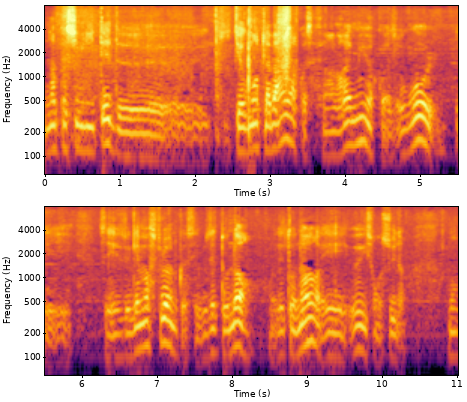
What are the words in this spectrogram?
l'impossibilité de. Qui, augmente la barrière, quoi. Ça fait un vrai mur, quoi. The Wall, c'est The Game of Thrones, quoi. Vous êtes au nord, vous êtes au nord et eux, ils sont au sud. Donc,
